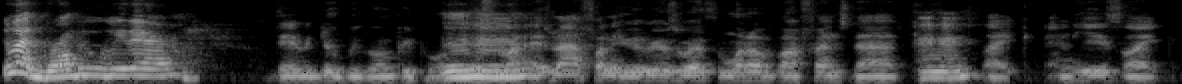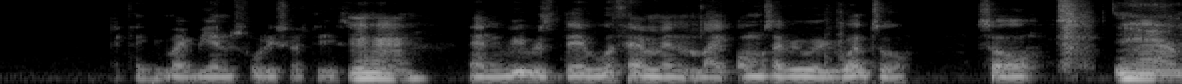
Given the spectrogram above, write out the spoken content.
You like grown people be there? David Duke, we grown people. It's Mhm. my, it's not funny. We was with one of our friends' dad, Mm-hmm. like, and he's like, I think he might be in his forties, fifties. Mm-hmm. and we was there with him and like almost everywhere we went to. So Yeah.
